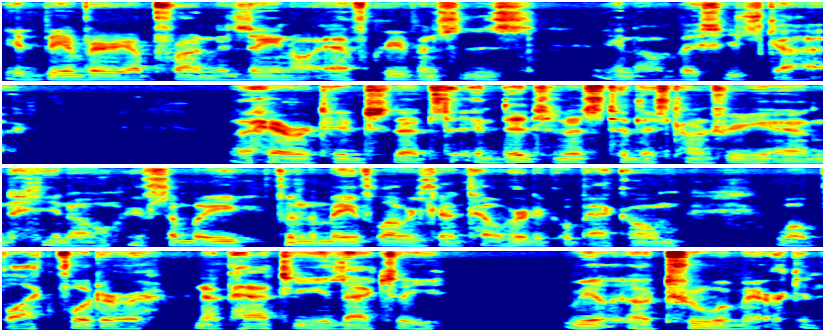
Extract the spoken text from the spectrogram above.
is being very upfront and saying, "All F grievances, you know, that she's got a heritage that's indigenous to this country. And, you know, if somebody from the Mayflower is going to tell her to go back home, well, Blackfoot or an Apache is actually real, a true American.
